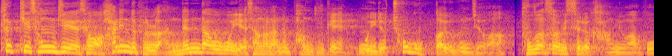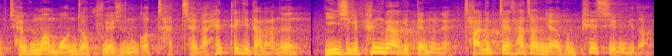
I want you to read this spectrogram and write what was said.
특히 성지에서 할인도 별로 안 된다고 예상을 하는 판국에 오히려 초고가 요금제와 부가 서비스를 강요하고 재고만 먼저 구해주는 것 자체가 혜택이다라는 인식이 팽배하기 때문에 자급제 사전 예약은 필수입니다.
